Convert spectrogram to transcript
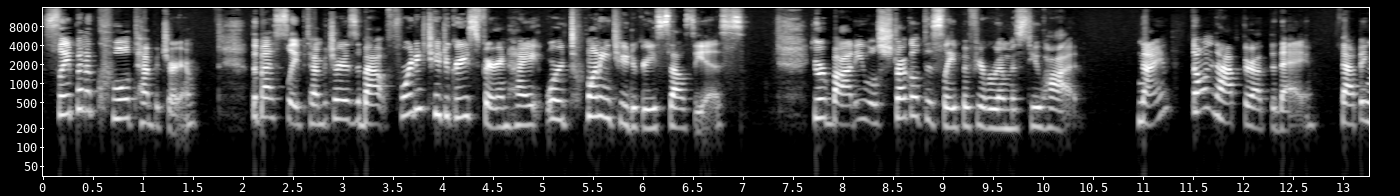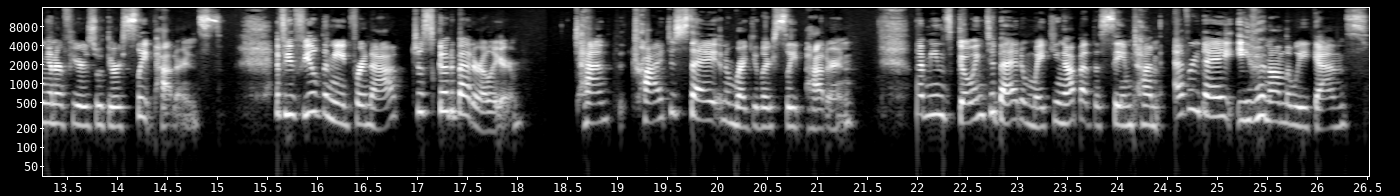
sleep in a cool temperature. The best sleep temperature is about 42 degrees Fahrenheit or 22 degrees Celsius. Your body will struggle to sleep if your room is too hot. Ninth, don't nap throughout the day. Napping interferes with your sleep patterns. If you feel the need for a nap, just go to bed earlier. 10th, try to stay in a regular sleep pattern. That means going to bed and waking up at the same time every day, even on the weekends.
